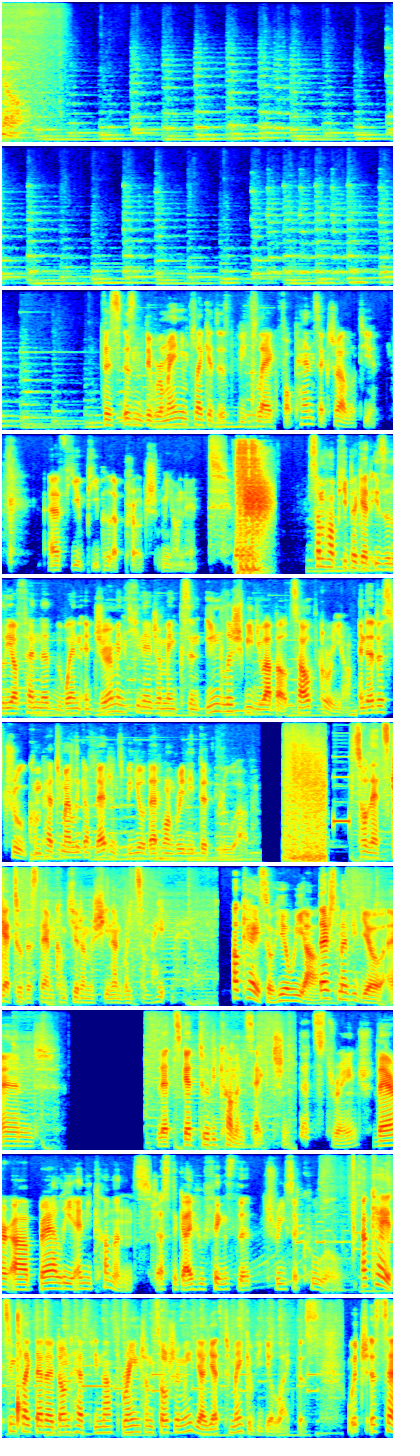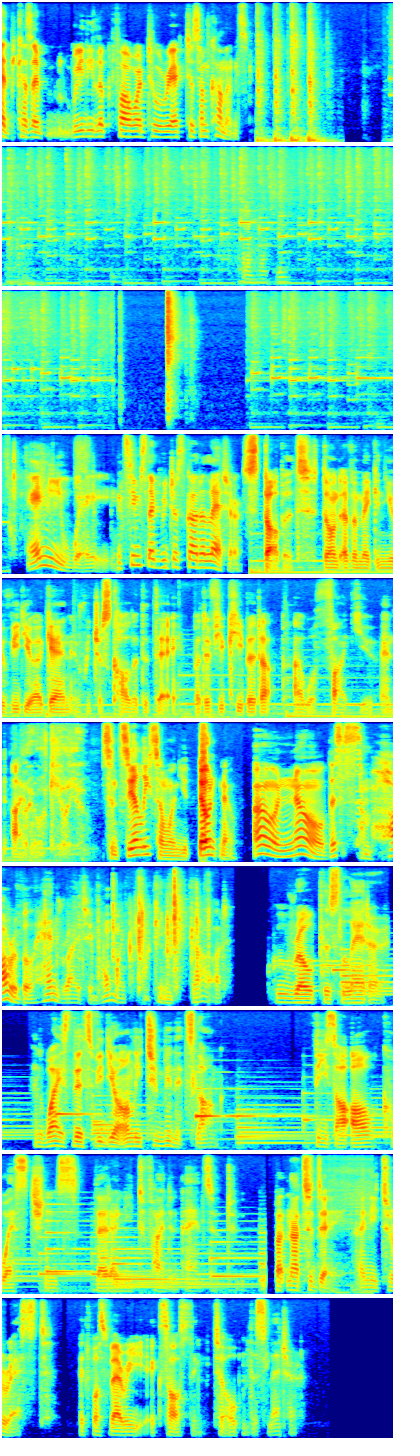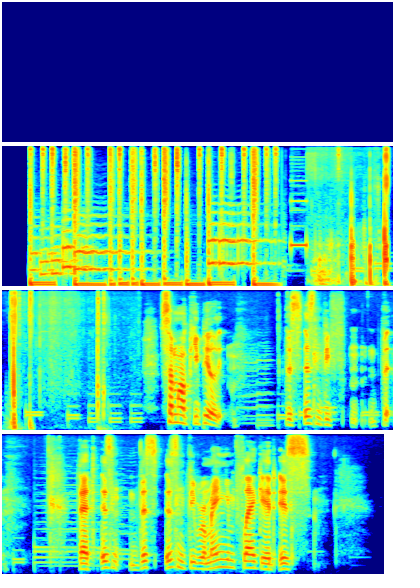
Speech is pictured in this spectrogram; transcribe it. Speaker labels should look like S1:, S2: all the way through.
S1: No.
S2: This isn't the Romanian flag, it is the flag for pansexuality. A few people approached me on it. Somehow people get easily offended when a German teenager makes an English video about South Korea. And it is true, compared to my League of Legends video, that one really did blow up. So let's get to this damn computer machine and read some hate mail. Okay, so here we are. There's my video and Let's get to the comment section. That's strange. There are barely any comments. Just a guy who thinks that trees are cool. Okay, it seems like that I don't have enough range on social media yet to make a video like this. Which is sad because I really looked forward to react to some comments. Can I help you? Anyway, it seems like we just got a letter. Stop it. Don't ever make a new video again and we just call it a day. But if you keep it up, I will find you and I,
S3: I
S2: will,
S3: will kill you.
S2: Sincerely, someone you don't know. Oh no, this is some horrible handwriting. Oh my fucking god. Who wrote this letter? And why is this video only two minutes long? These are all questions that I need to find an answer to. But not today. I need to rest. It was very exhausting to open this letter. Somehow people... This isn't the, the... That isn't... This isn't the Romanian flag, it is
